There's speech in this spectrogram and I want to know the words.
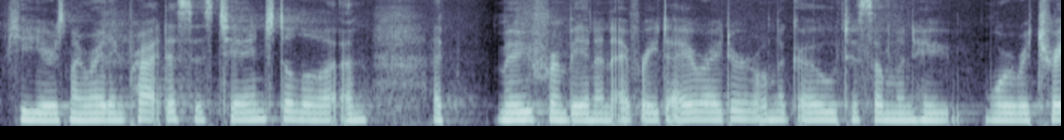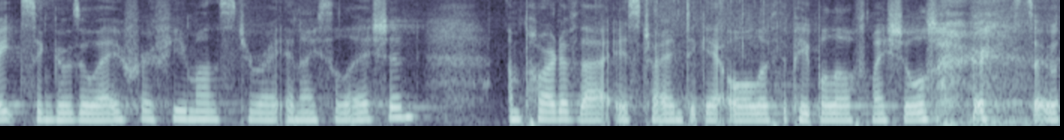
few years, my writing practice has changed a lot, and I move from being an everyday writer on the go to someone who more retreats and goes away for a few months to write in isolation. And part of that is trying to get all of the people off my shoulder so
